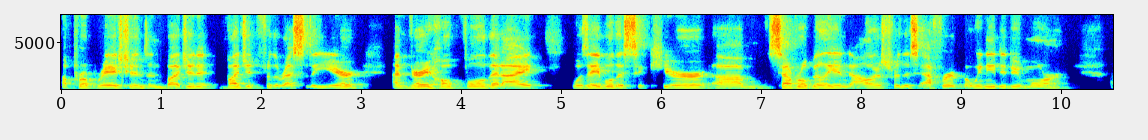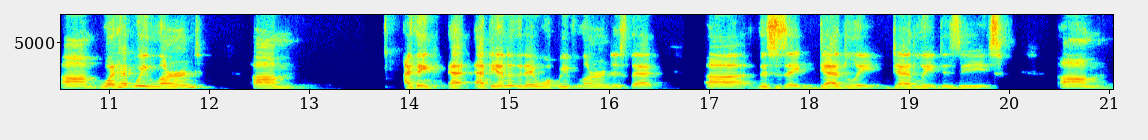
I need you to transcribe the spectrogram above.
appropriations and budget budget for the rest of the year. I'm very hopeful that I was able to secure um, several billion dollars for this effort, but we need to do more. Um, what have we learned? Um, I think at, at, the end of the day, what we've learned is that uh, this is a deadly, deadly disease. Um,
